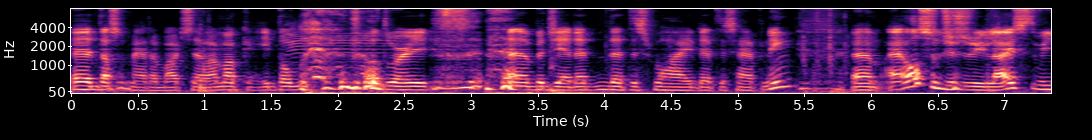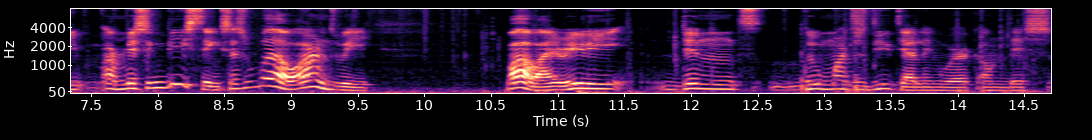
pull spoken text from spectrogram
Uh, doesn't matter much though. I'm okay. Don't don't worry. Uh, but yeah, that that is why that is happening. Um, I also just realized we are missing these things as well, aren't we? Wow, I really didn't do much detailing work on this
